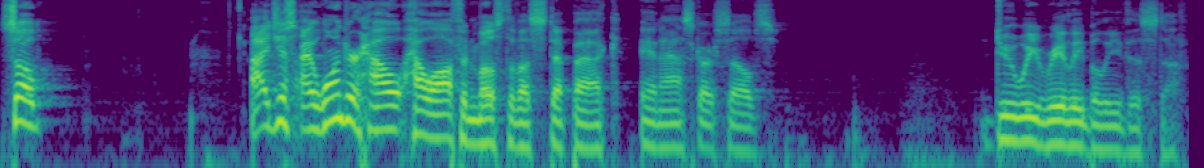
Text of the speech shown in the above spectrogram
so I just I wonder how how often most of us step back and ask ourselves, do we really believe this stuff?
